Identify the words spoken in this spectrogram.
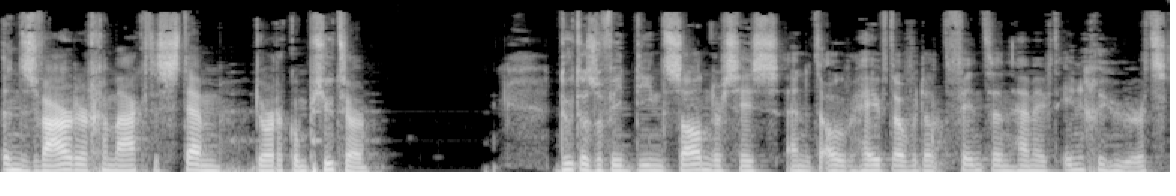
een zwaarder gemaakte stem door de computer doet alsof hij Dean Sanders is en het heeft over dat Vinton hem heeft ingehuurd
